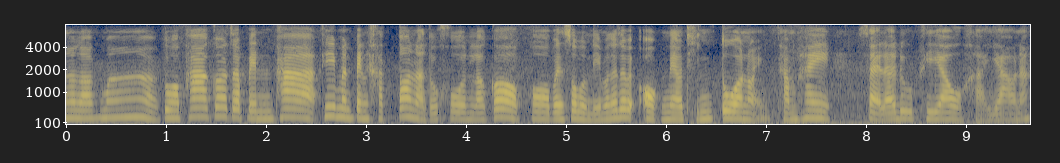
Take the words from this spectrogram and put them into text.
น่ารักมาก ตัวผ้าก็จะเป็นผ้าที่มันเป็นคัตตอนอะทุกคน แล้วก็พอเป็นทรงแบบนี้มันก็จะออกแนวทิ้งตัวหน่อยทำให้ใส่แล้วดูเพรียวขายาวนะ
